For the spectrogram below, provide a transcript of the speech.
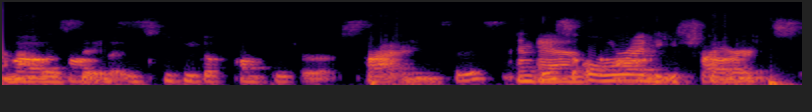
Analysis the Institute of Computer Sciences, and this already starts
